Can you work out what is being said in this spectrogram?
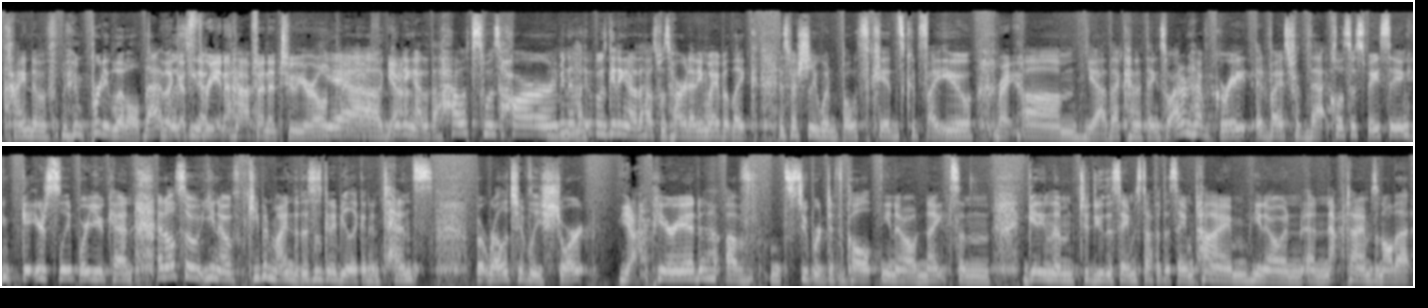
kind of pretty little. That like was, a three know, and a half got, and a two year old. Yeah, kind of. yeah, getting out of the house was hard. Mm-hmm. I mean, it was getting out of the house was hard anyway, but like especially when both kids could fight you. Right. Um, yeah, that kind of thing. So I don't have great advice for that close of spacing. Get your sleep where you can, and also you know keep in mind that this is going to be like an intense but relatively short yeah. period of super difficult you know nights and getting them to do the same stuff at the same time you know and, and nap times and all that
